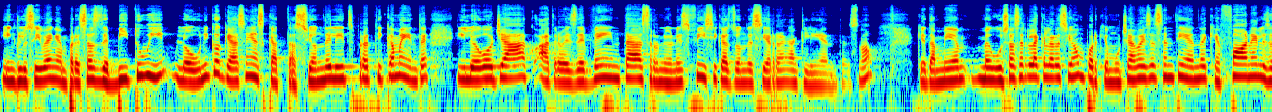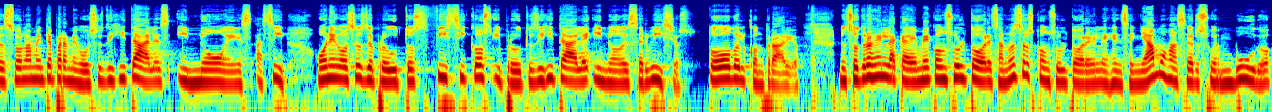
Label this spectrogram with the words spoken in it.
Inclusive en empresas de B2B, lo único que hacen es captación de leads prácticamente y luego ya a través de ventas, reuniones físicas donde cierran a clientes, ¿no? Que también me gusta hacer la aclaración porque muchas veces se entiende que funnels es solamente para negocios digitales y no es así. O negocios de productos físicos y productos digitales y no de servicios todo el contrario. Nosotros en la Academia de Consultores, a nuestros consultores les enseñamos a hacer su embudo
